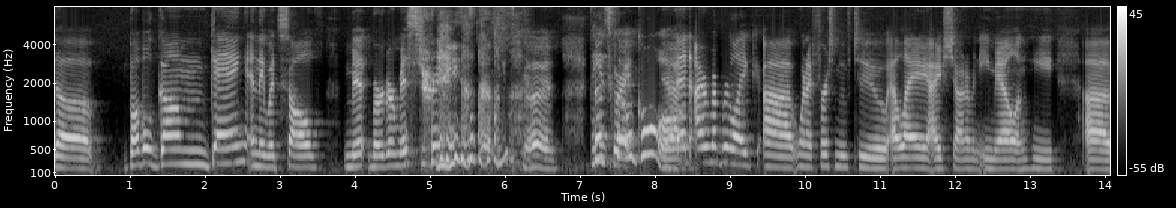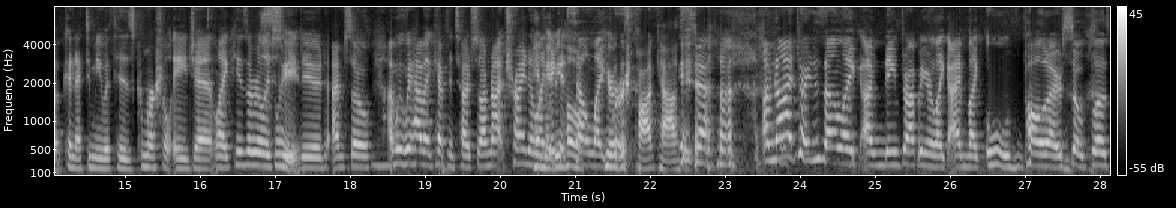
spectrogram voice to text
the bubble gum gang, and they would solve mi- murder mysteries. He's good. That's He's great. so cool. Yeah. And I remember like uh, when I first moved to LA, I shot him an email and he uh, connected me with his commercial agent. Like he's a really Sweet. sweet, dude. I'm so I mean we haven't kept in touch, so I'm not trying to Hey, like make it sound like hear we're, this podcast. Yeah. I'm not trying to sound like I'm name dropping or like I'm like, ooh, Paul and I are so close.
